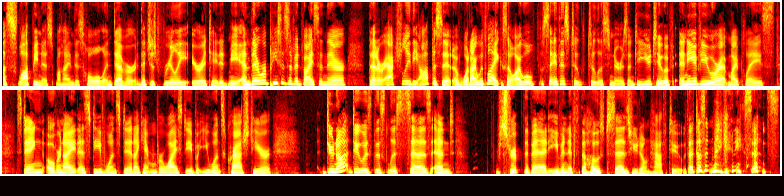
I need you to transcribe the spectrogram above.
a sloppiness behind this whole endeavor that just really irritated me. And there were pieces of advice in there that are actually the opposite of what I would like. So I will say this to, to listeners and to you too. If any of you are at my place staying overnight, as Steve once did, I can't remember why, Steve, but you once crashed here. Do not do as this list says and strip the bed even if the host says you don't have to. That doesn't make any sense.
